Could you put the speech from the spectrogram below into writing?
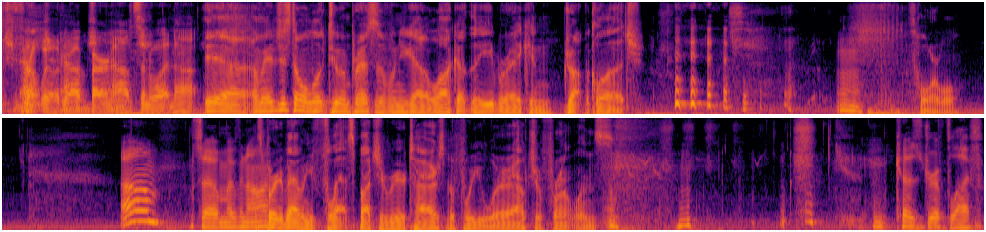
Front wheel drive burnouts and whatnot. Yeah, I mean, it just don't look too impressive when you got to lock up the e brake and drop the clutch. It's horrible. um. So moving on. It's pretty bad when you flat spot your rear tires before you wear out your front ones. Cause drift life.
